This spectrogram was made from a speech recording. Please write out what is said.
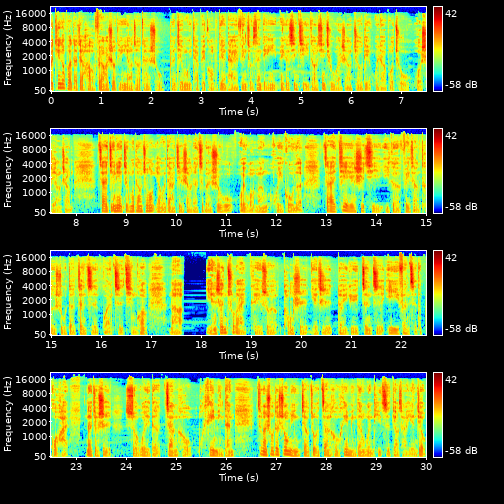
位听众朋友，大家好，欢迎收听杨照谈书。本节目以台北广播电台 FM 三点一，每个星期一到星期五晚上九点为大家播出。我是杨照，在今天的节目当中要为大家介绍的这本书，为我们回顾了在戒严时期一个非常特殊的政治管制情况。那延伸出来，可以说，同时也是对于政治异议分子的迫害，那就是所谓的战后黑名单。这本书的书名叫做《战后黑名单问题之调查研究》，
